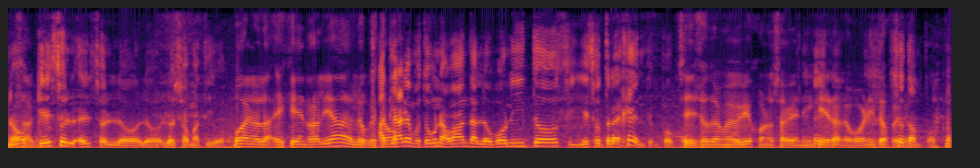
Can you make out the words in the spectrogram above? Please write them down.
¿no? Exacto. Que eso, eso es lo, lo- lo llamativo. Bueno, es que en realidad lo que estamos... Aclaremos, toda una banda, los bonitos, y eso trae gente un poco. Sí, yo también medio viejo, no sabía ni qué eran los bonitos, pero... Yo tampoco.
